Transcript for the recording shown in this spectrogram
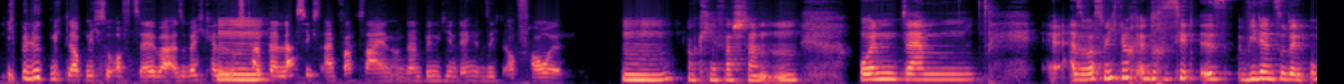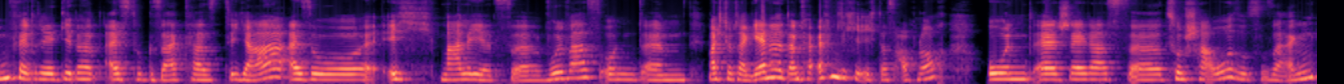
ich belüge mich, glaube nicht so oft selber. Also wenn ich keine mm. Lust habe, dann lasse ich es einfach sein. Und dann bin ich in der Hinsicht auch faul. Mm. Okay, verstanden. Und ähm, also was mich noch interessiert ist, wie denn so dein Umfeld reagiert hat, als du gesagt hast, ja, also ich male jetzt äh, wohl was und ähm, mache ich total gerne, dann veröffentliche ich das auch noch und äh, stelle das äh, zur Schau sozusagen.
